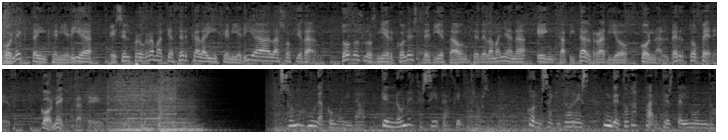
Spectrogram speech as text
Conecta Ingeniería es el programa que acerca la ingeniería a la sociedad. Todos los miércoles de 10 a 11 de la mañana en Capital Radio con Alberto Pérez. Conéctate. Somos una comunidad que no necesita filtros, con seguidores de todas partes del mundo.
